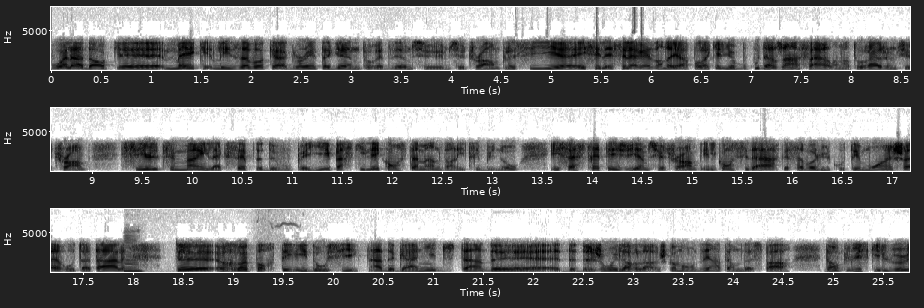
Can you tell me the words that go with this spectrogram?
Voilà, donc, euh, make les avocats great again, pourrait dire M. Monsieur Trump. Là, si, euh, et c'est la raison d'ailleurs pour laquelle il y a beaucoup d'argent à faire dans l'entourage de M. Trump si ultimement il accepte de vous payer parce qu'il est constamment devant les tribunaux. Et sa stratégie à M. Trump, il considère que ça va lui coûter moins cher au total Mm. De reporter les dossiers, hein, de gagner du temps, de, de, de jouer l'horloge, comme on dit en termes de sport. Donc, lui, ce qu'il veut,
